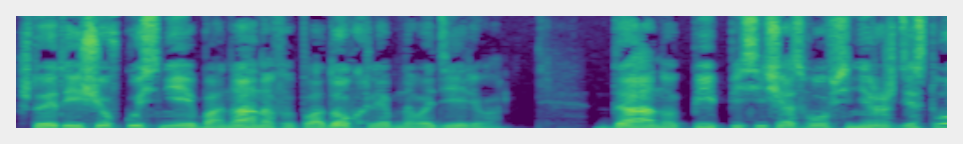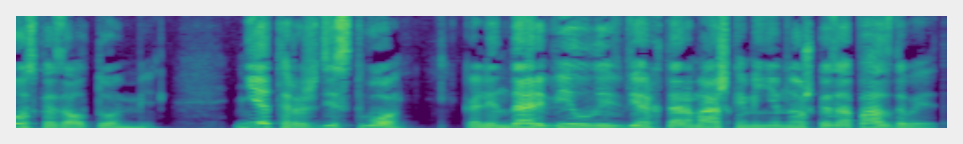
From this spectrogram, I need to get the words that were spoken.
что это еще вкуснее бананов и плодов хлебного дерева. «Да, но, Пиппи, сейчас вовсе не Рождество», — сказал Томми. «Нет, Рождество. Календарь виллы вверх тормашками немножко запаздывает.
